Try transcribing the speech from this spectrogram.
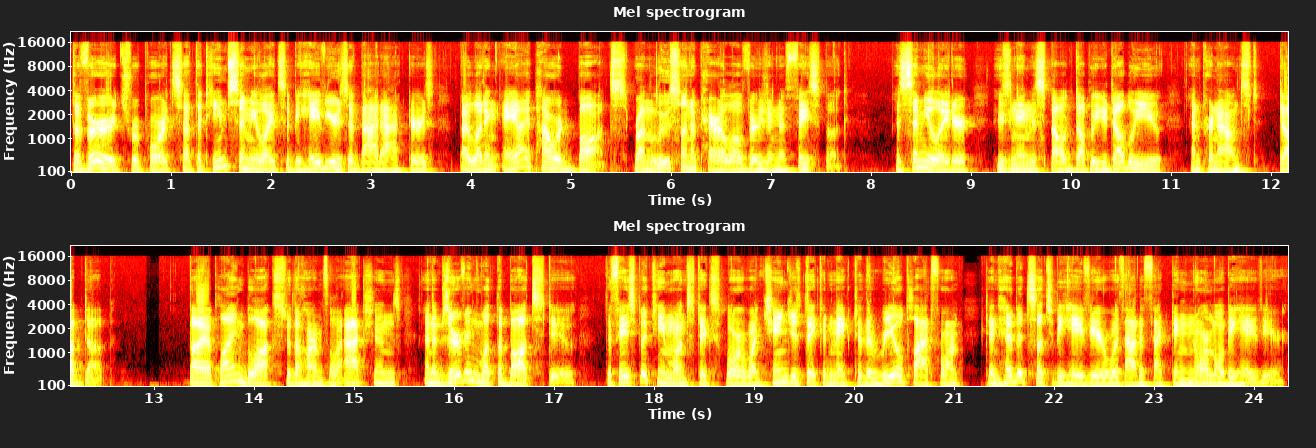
The Verge reports that the team simulates the behaviors of bad actors by letting AI powered bots run loose on a parallel version of Facebook, a simulator whose name is spelled WW and pronounced DubDub. By applying blocks to the harmful actions and observing what the bots do, the Facebook team wants to explore what changes they could make to the real platform to inhibit such behavior without affecting normal behavior.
